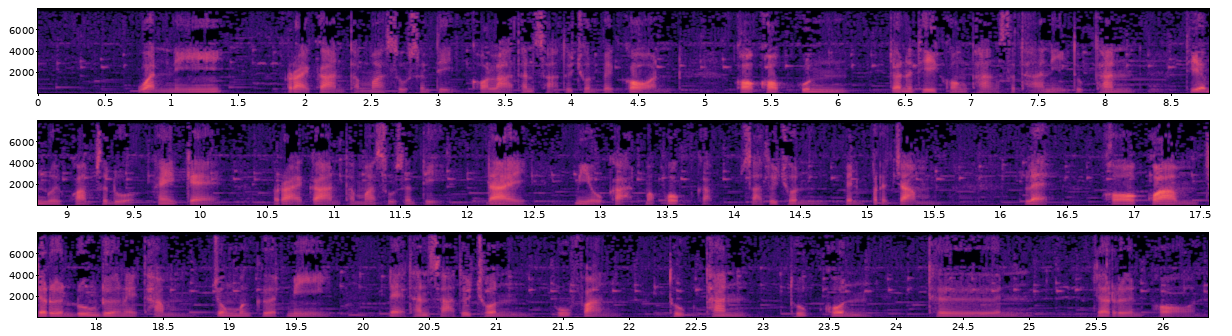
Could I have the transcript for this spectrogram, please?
วันนี้รายการธรรมะสุสันติขอลาท่านสาธุชนไปก่อน ขอขอบคุณเจ้าหน้าที่ของทางสถานีทุกท่าน ที่อำนวยความสะดวกให้แก่รายการธรรมะสุสันติได้มีโอกาสมาพบกับสาธุชนเป็นประจำ และ ขอความเจริญรุ่งเรืองในธรรม จงบังเกิดมีแด่ท่านสาธุชน ผู้ฟัง ทุกท่าน ทุกคน เทินเจริญพร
